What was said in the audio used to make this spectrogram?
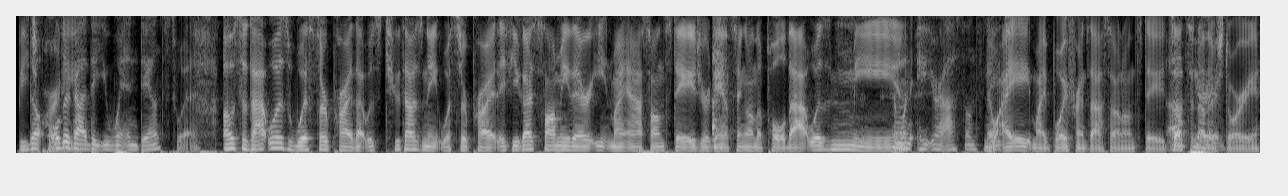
Beach The party. older guy that you went and danced with. Oh, so that was Whistler Pride. That was 2008 Whistler Pride. If you guys saw me there eating my ass on stage or dancing on the pole, that was me. Someone ate your ass on stage. no, I ate my boyfriend's ass out on stage. That's another story.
